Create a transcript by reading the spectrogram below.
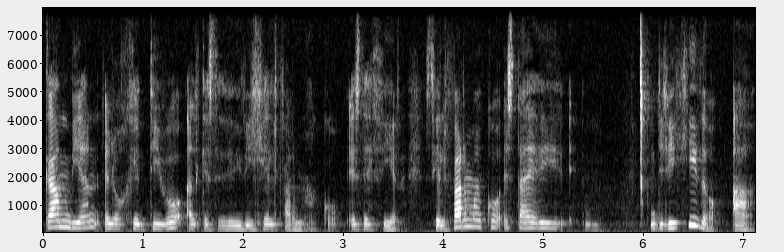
cambian el objetivo al que se dirige el fármaco. Es decir, si el fármaco está dirigido a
